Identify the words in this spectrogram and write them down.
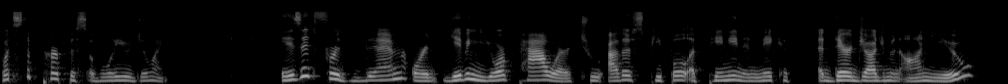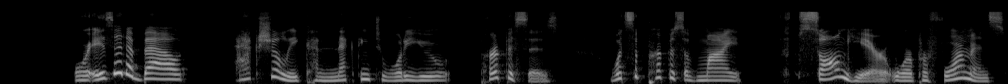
What's the purpose of what are you doing? Is it for them or giving your power to others people opinion and make a, a, their judgment on you? Or is it about actually connecting to what are your purposes? What's the purpose of my song here or performance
